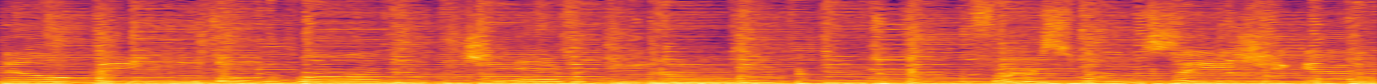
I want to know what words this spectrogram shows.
In Chino, baby, the one in Cherokee. First one says she got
